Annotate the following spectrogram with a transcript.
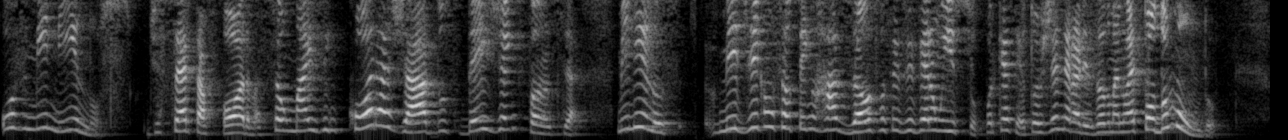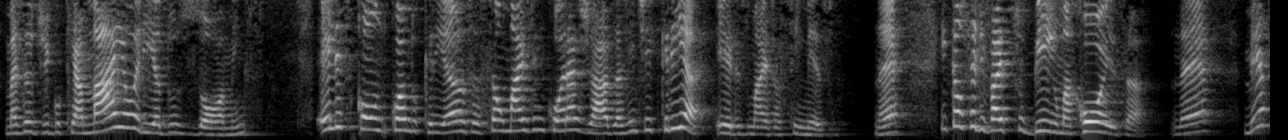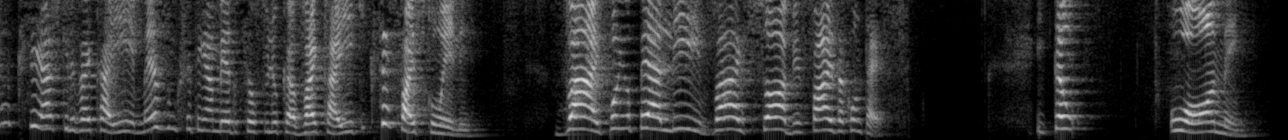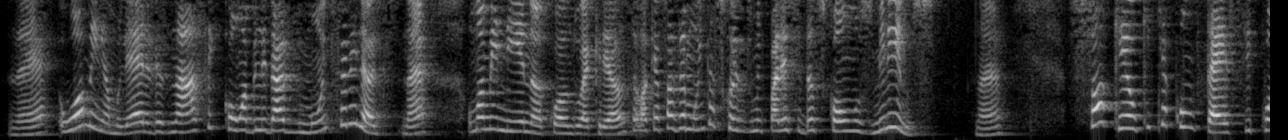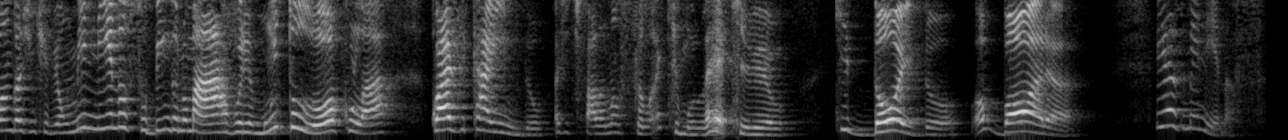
os meninos, de certa forma, são mais encorajados desde a infância. Meninos, me digam se eu tenho razão, se vocês viveram isso. Porque assim, eu tô generalizando, mas não é todo mundo. Mas eu digo que a maioria dos homens eles, quando crianças, são mais encorajados. A gente cria eles mais assim mesmo, né? Então, se ele vai subir uma coisa, né? Mesmo que você ache que ele vai cair, mesmo que você tenha medo que seu filho vai cair, o que, que você faz com ele? Vai, põe o pé ali, vai, sobe, faz, acontece. Então, o homem, né? O homem e a mulher, eles nascem com habilidades muito semelhantes, né? Uma menina, quando é criança, ela quer fazer muitas coisas muito parecidas com os meninos, né? Só que o que, que acontece quando a gente vê um menino subindo numa árvore muito louco lá, quase caindo? A gente fala, nossa, olha que moleque, meu! Que doido! Vambora! E as meninas?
